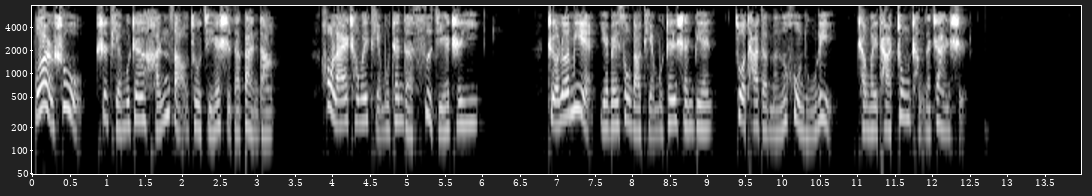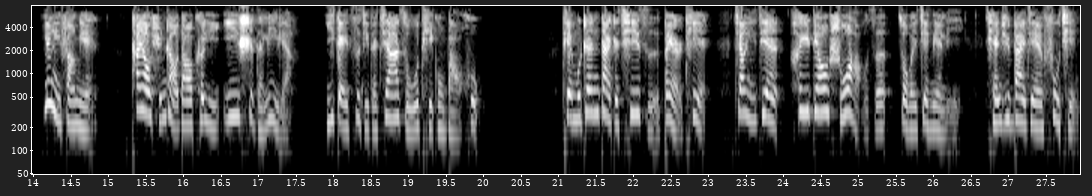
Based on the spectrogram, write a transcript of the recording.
博尔术是铁木真很早就结识的伴当，后来成为铁木真的四杰之一。者勒灭也被送到铁木真身边，做他的门户奴隶，成为他忠诚的战士。另一方面，他要寻找到可以依恃的力量，以给自己的家族提供保护。铁木真带着妻子贝尔帖。将一件黑貂鼠袄子作为见面礼，前去拜见父亲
